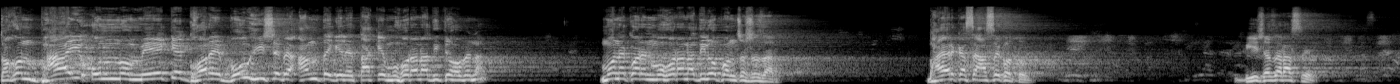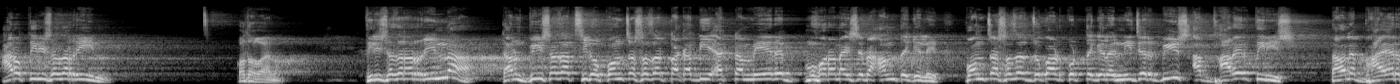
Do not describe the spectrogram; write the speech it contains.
তখন ভাই অন্য মেয়েকে ঘরে বউ হিসেবে আনতে গেলে তাকে মোহরানা দিতে হবে না? মনে করেন মোহরানা দিল পঞ্চাশ হাজার। ভাইয়ের কাছে আছে কত? বিশ হাজার আছে। আরও তিরিশ হাজার ঋণ। কত কয় না? তিরিশ হাজার আর ঋণ না? কারণ বিশ হাজার ছিল, পঞ্চাশ হাজার টাকা দিয়ে একটা মেয়ের মোহরানা হিসেবে আনতে গেলে, পঞ্চাশ হাজার জোগাড় করতে গেলে নিজের বিশ আর ধারের তিরিশ। তাহলে ভাইয়ের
